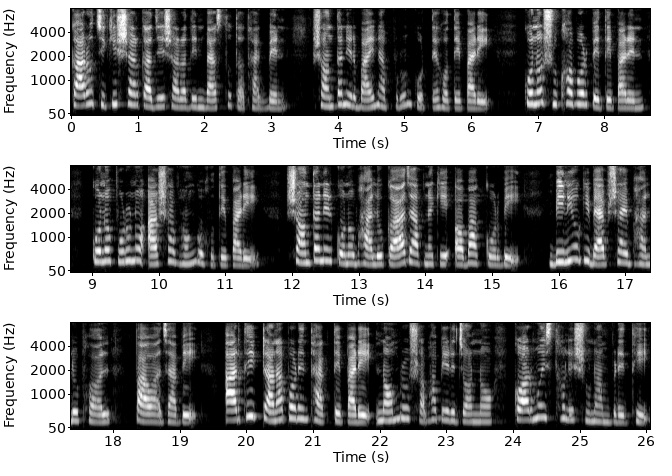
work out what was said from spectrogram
কারও চিকিৎসার কাজে সারাদিন ব্যস্ততা থাকবেন, সন্তানের বায়না পূরণ করতে হতে পারে। কোনো সুখবর পেতে পারেন, কোনো পুরনো আশা ভঙ্গ হতে পারে। সন্তানের কোনো ভালো কাজ আপনাকে অবাক করবে, বিনিয়োগী ব্যবসায় ভালো ফল পাওয়া যাবে। আর্থিক টানাপড়েন থাকতে পারে নম্র স্বভাবের জন্য কর্মস্থলে সুনাম বৃদ্ধি।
